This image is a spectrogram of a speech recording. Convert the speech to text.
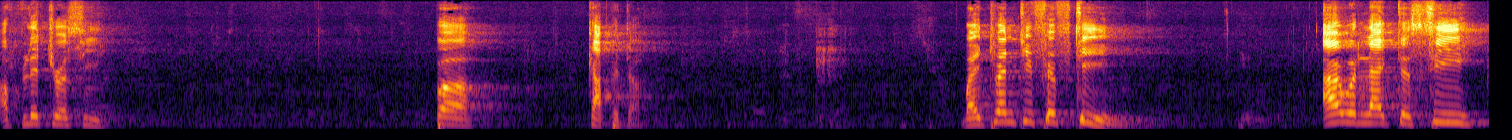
of literacy per capita. By 2015, I would like to see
